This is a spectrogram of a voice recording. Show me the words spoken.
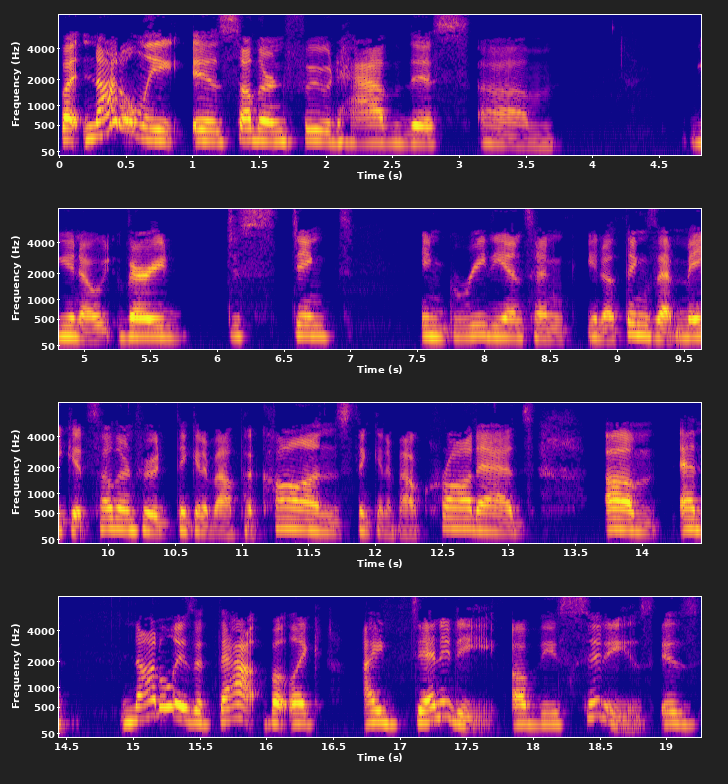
But not only is Southern food have this, um, you know, very distinct ingredients and you know things that make it Southern food. Thinking about pecans, thinking about crawdads, um, and not only is it that, but like identity of these cities is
